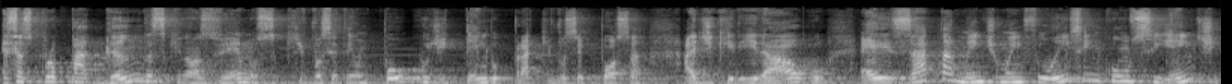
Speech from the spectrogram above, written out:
Essas propagandas que nós vemos, que você tem um pouco de tempo para que você possa adquirir algo, é exatamente uma influência inconsciente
